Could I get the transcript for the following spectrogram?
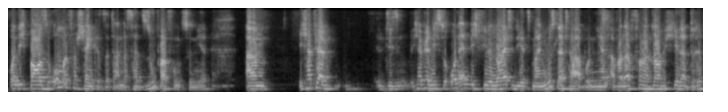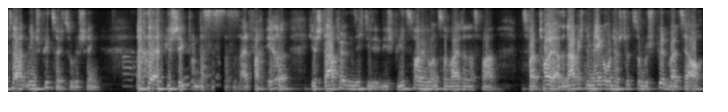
und ich baue sie um und verschenke sie dann. Das hat super funktioniert. Ähm, ich habe ja diesen, ich habe ja nicht so unendlich viele Leute, die jetzt meinen Newsletter abonnieren, aber davon hat, glaube ich, jeder Dritte hat mir ein Spielzeug zugeschenkt. Oh. geschickt und das ist, das ist einfach irre. Hier stapelten sich die, die Spielzeuge und so weiter, das war, das war toll. Also da habe ich eine Menge Unterstützung gespürt, weil es ja auch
